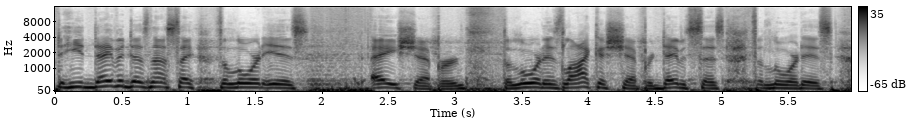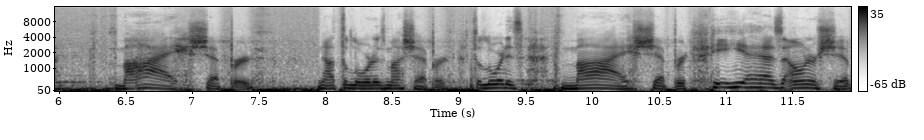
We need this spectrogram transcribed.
He, David does not say, The Lord is a shepherd. The Lord is like a shepherd. David says, The Lord is my shepherd. Not the Lord is my shepherd. The Lord is my shepherd. He, he has ownership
